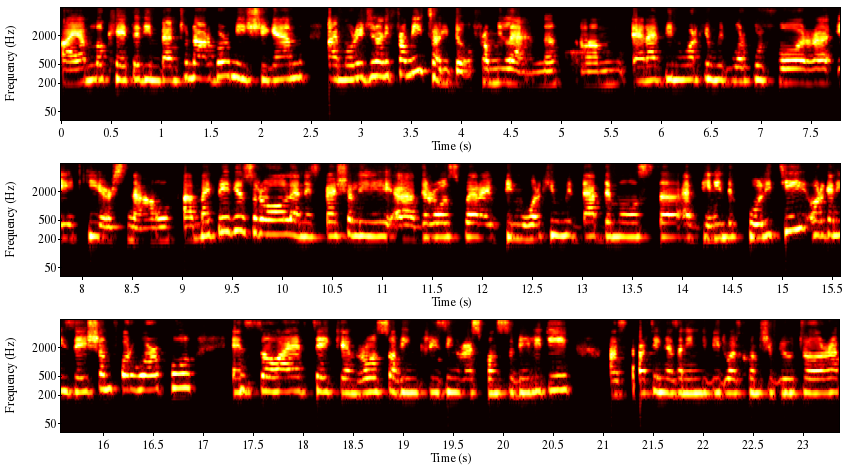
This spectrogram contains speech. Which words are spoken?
I am located in Benton Harbor, Michigan. I'm originally from Italy, though, from Milan. Um, and I've been working with Whirlpool for uh, eight years now. Uh, my previous role, and especially uh, the roles where I've been working with that the most, uh, have been in the quality organization for Whirlpool. And so I have taken roles of increasing responsibility uh, starting as an individual contributor, uh,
